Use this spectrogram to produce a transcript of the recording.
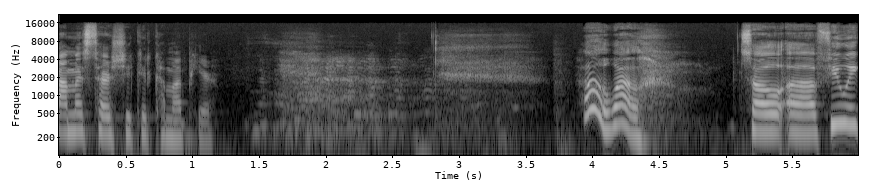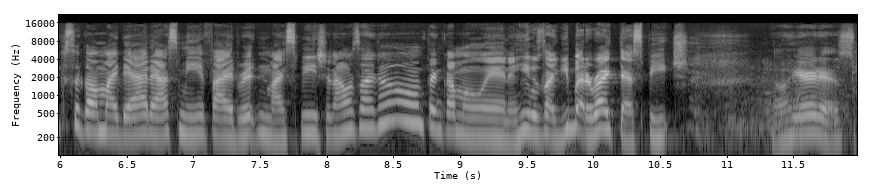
Promised her she could come up here. oh, well. So uh, a few weeks ago, my dad asked me if I had written my speech, and I was like, I don't think I'm gonna win. And he was like, You better write that speech. So here it is.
